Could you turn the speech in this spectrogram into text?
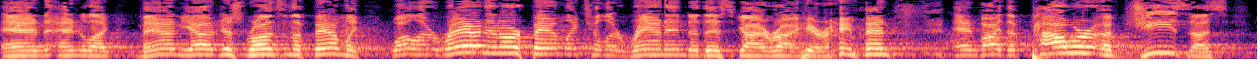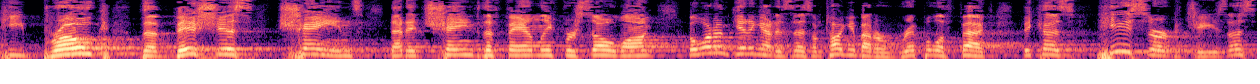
And, and you're like, man, yeah, it just runs in the family. Well, it ran in our family till it ran into this guy right here. Amen. And by the power of Jesus, he broke the vicious chains that had chained the family for so long. But what I'm getting at is this. I'm talking about a ripple effect because he served Jesus.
